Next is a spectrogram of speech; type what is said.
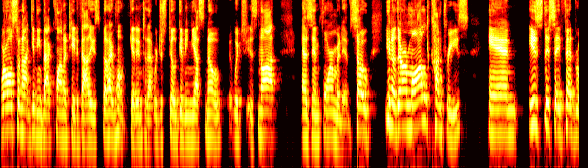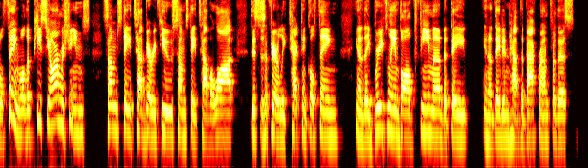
We're also not giving back quantitative values, but I won't get into that. We're just still giving yes, no, which is not as informative. So, you know, there are model countries, and is this a federal thing? Well, the PCR machines, some states have very few, some states have a lot. This is a fairly technical thing. You know, they briefly involved FEMA, but they you know, they didn't have the background for this.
